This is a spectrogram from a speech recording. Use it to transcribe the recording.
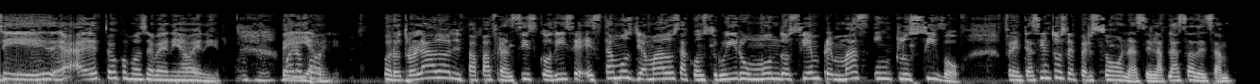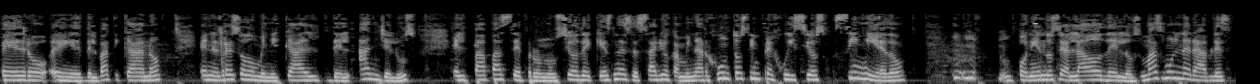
Sí, a esto como se venía a venir. Bueno, Veía por, venir. Por otro lado, el Papa Francisco dice, estamos llamados a construir un mundo siempre más inclusivo. Frente a cientos de personas en la Plaza de San Pedro eh, del Vaticano, en el rezo dominical del Angelus, el Papa se pronunció de que es necesario caminar juntos sin prejuicios, sin miedo, poniéndose al lado de los más vulnerables,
